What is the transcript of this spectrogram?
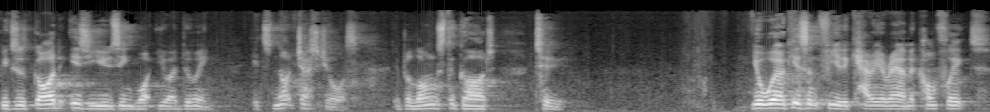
because God is using what you are doing. It's not just yours, it belongs to God too. Your work isn't for you to carry around the conflict,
